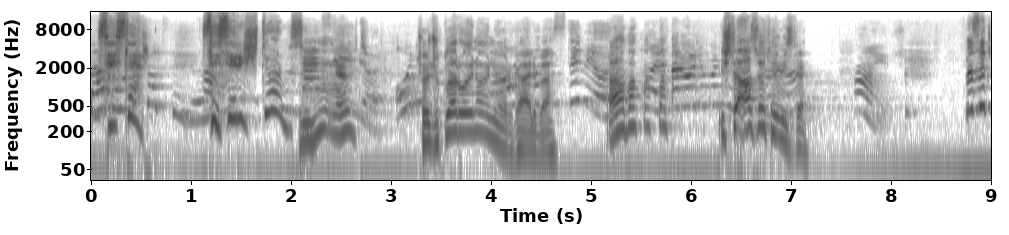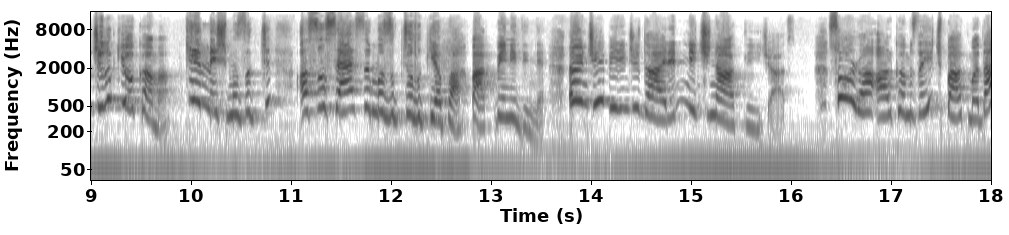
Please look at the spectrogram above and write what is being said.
Ben Sesler. Sesleri işitiyor musun? Hı, evet. Çocuklar oyun oynuyor galiba. Aa bak bak bak. İşte az ötemizde. Hayır. Mızıkçılık yok ama. Kimmiş mızıkçı? Asıl sensin mızıkçılık yapan. Bak beni dinle. Önce birinci dairenin içine atlayacağız. Sonra arkamıza hiç bakmadan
